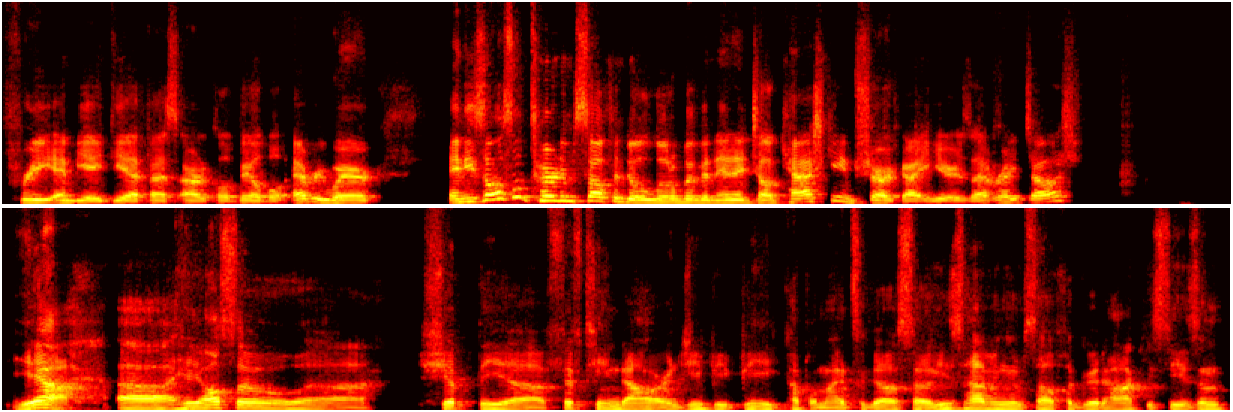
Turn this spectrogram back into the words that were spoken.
free NBA DFS article available everywhere. And he's also turned himself into a little bit of an NHL cash game shark guy here. Is that right, Josh? Yeah. Uh, he also uh, shipped the uh, $15 in GPP a couple nights ago. So he's having himself a good hockey season.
